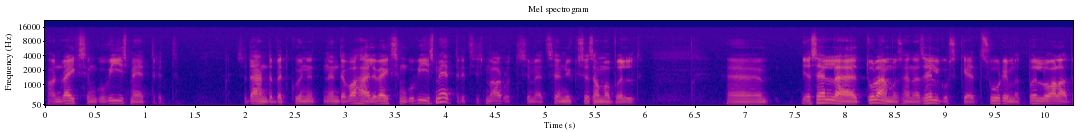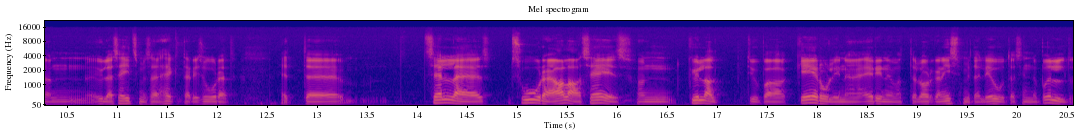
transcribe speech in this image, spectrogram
on väiksem kui viis meetrit. see tähendab, et kui nüüd nende vahe oli väiksem kui viis meetrit, siis me arvutasime, et see on üks ja sama põld ja selle tulemusena selguski, et suurimad põllualad on üle seitsmesaja hektari suured. et äh, selle suure ala sees on küllalt juba keeruline erinevatel organismidel jõuda sinna põld,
